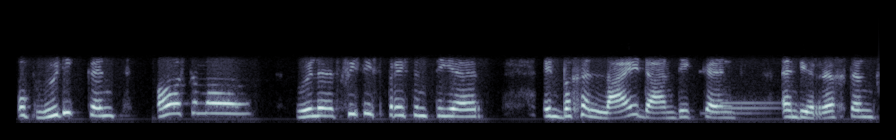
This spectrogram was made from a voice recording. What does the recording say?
op hoe die kind asemhaal, hoe hulle fisies presenteer en begelei dan die kind in die rigting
